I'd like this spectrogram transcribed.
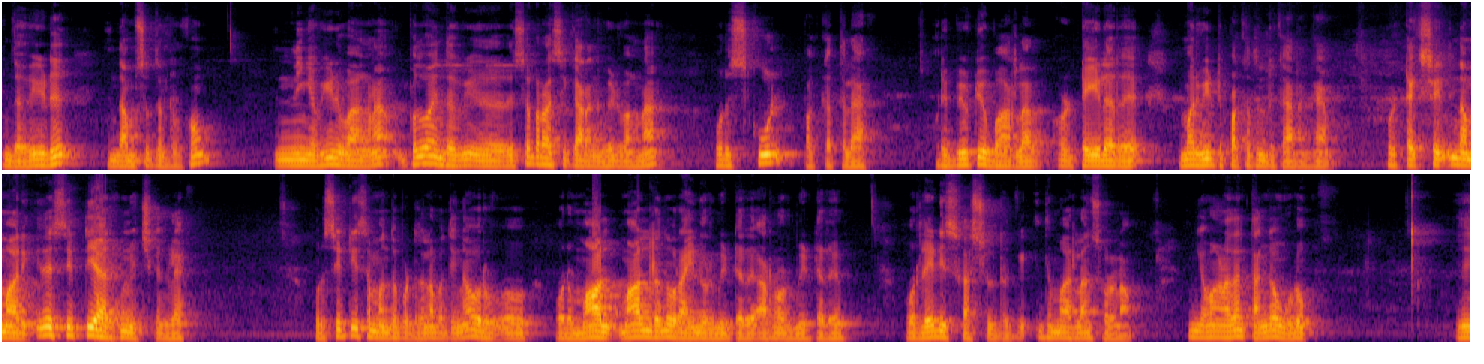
இந்த வீடு இந்த அம்சத்தில் இருக்கும். நீங்கள் வீடு வாங்கினா பொதுவாக இந்த வீ ரிஷபராசிக்காரங்க வீடு வாங்கினா ஒரு ஸ்கூல் பக்கத்தில். ஒரு பியூட்டி பார்லர் ஒரு டெய்லரு இந்த மாதிரி வீட்டு பக்கத்தில் இருக்காருங்க ஒரு டெக்ஸ்டைல் இந்த மாதிரி. இதே சிட்டியாக இருக்குன்னு வச்சுக்கோங்களேன். ஒரு சிட்டி சம்மந்தப்பட்டதெல்லாம் பார்த்திங்கன்னா ஒரு ஒரு மால் மால்லேருந்து ஒரு ஐநூறு மீட்டரு அறநூறு மீட்டரு ஒரு லேடிஸ் ஹாஸ்டல் இருக்குது இந்த மாதிரிலாம் சொல்லலாம். இங்கே வாங்கினா தான் தங்கம் விடும். இது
